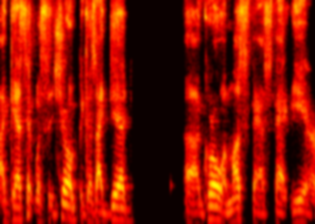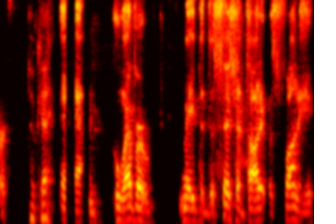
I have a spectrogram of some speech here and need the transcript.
I guess it was a joke because I did uh, grow a mustache that year. Okay. And whoever made the decision thought it was funny.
